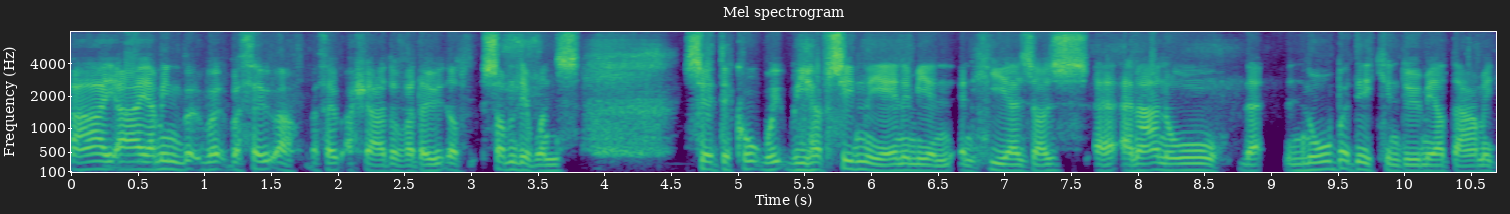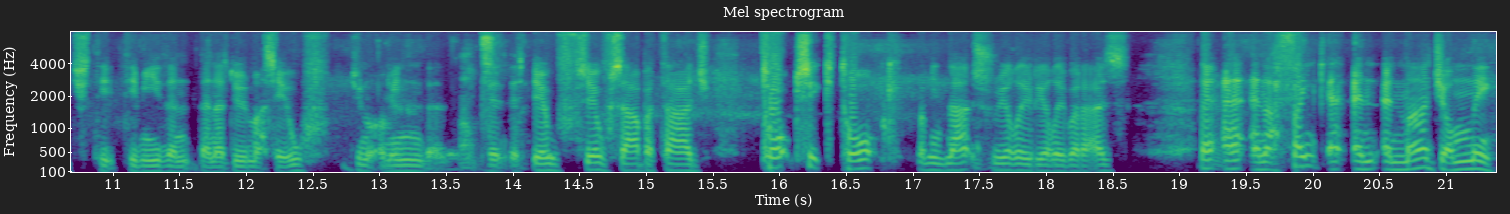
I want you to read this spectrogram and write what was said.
Aye, aye. I mean, without a without a shadow of a doubt, somebody once said the quote, we, we have seen the enemy and, and he is us. Uh, and I know that nobody can do more damage to, to me than, than I do myself. Do you know what yeah, I mean? The, the, self, self-sabotage, toxic talk. I mean, that's really, really what it is. Uh, and I think in, in my journey,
